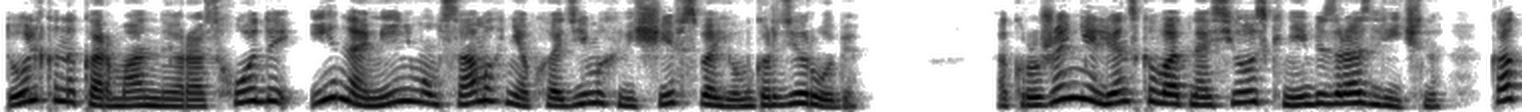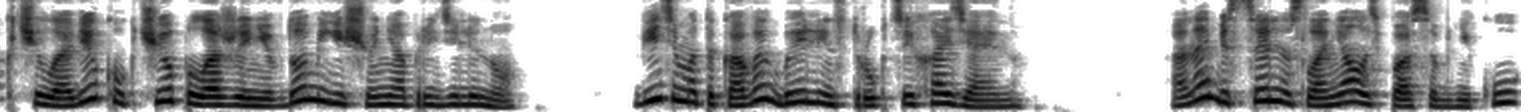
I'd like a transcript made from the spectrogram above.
только на карманные расходы и на минимум самых необходимых вещей в своем гардеробе. Окружение Ленского относилось к ней безразлично, как к человеку, чье положение в доме еще не определено. Видимо, таковы были инструкции хозяина. Она бесцельно слонялась по особняку,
